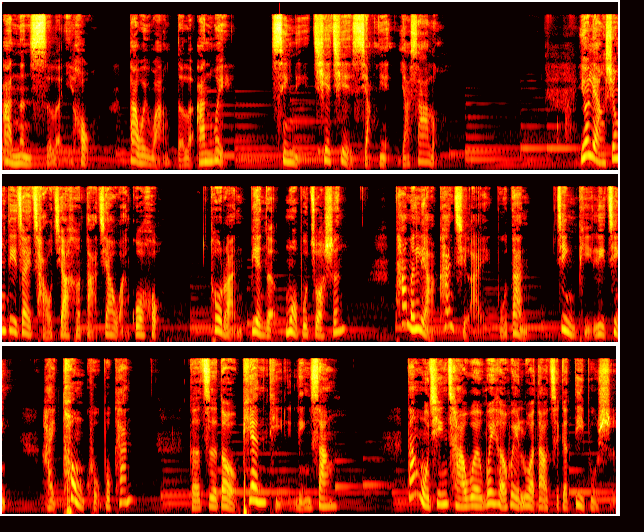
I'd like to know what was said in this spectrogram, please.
暗嫩死了以后，大卫王得了安慰，心里切切想念亚沙龙。有两兄弟在吵架和打架完过后，突然变得默不作声。他们俩看起来不但精疲力尽，还痛苦不堪，各自都遍体鳞伤。当母亲查问为何会落到这个地步时，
